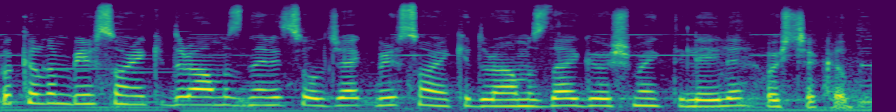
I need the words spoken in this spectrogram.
Bakalım bir sonraki durağımız neresi olacak? Bir sonraki durağımızda görüşmek dileğiyle. Hoşçakalın.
